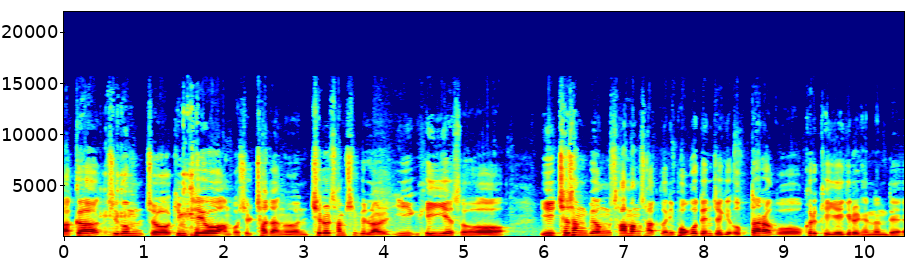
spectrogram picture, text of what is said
아까 지금 저 김태효 안보실 차장은 7월 30일 날 이 회의에서 이 최상병 사망 사건이 보고된 적이 없다라고 그렇게 얘기를 했는데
